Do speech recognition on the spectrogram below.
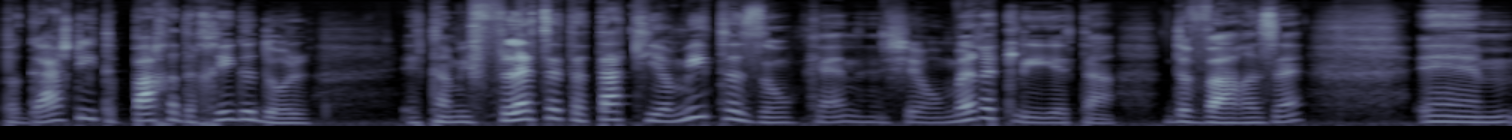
פגשתי את הפחד הכי גדול, את המפלצת התת-ימית הזו, כן? שאומרת לי את הדבר הזה. אמ,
